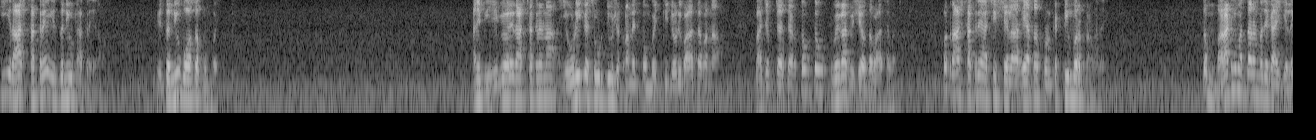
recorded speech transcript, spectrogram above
की Raj Thackeray is the new Thackeray is the new boss of Mumbai. आणि बीजेपीवाले राज ठाकरेंना एवढी काही सूट देऊ शकणार नाहीत मुंबईत की जेवढी बाळासाहेबांना भाजपच्या तो तो वेगळाच विषय होता बाळासाहेबांचा. पण राज ठाकरे आशिष शेलार हे आता थोडक्यात टीमवर्क राहणार आहे. तर मराठी मतदारांमध्ये काय केलं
